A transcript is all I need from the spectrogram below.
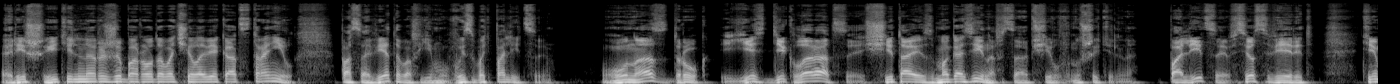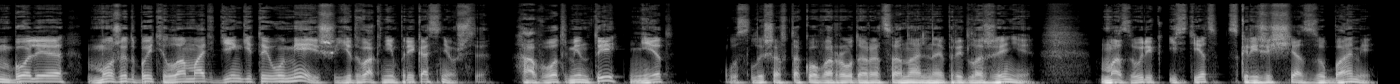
решительно рыжебородого человека отстранил, посоветовав ему вызвать полицию. «У нас, друг, есть декларация, счета из магазинов», — сообщил внушительно. «Полиция все сверит. Тем более, может быть, ломать деньги ты умеешь, едва к ним прикоснешься. А вот менты — нет. Услышав такого рода рациональное предложение, Мазурик-истец, скрежеща зубами,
